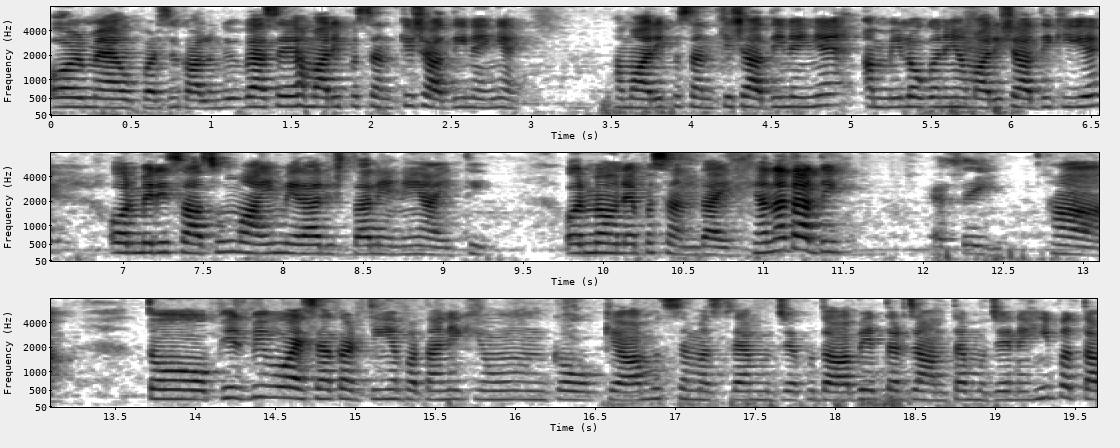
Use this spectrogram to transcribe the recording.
और मैं ऊपर से खा लूँगी। वैसे हमारी पसंद की शादी नहीं है। हमारी पसंद की शादी नहीं है। अम्मी लोगों ने हमारी शादी की है और मेरी सासू माई मेरा रिश्ता लेने आई थी और मैं उन्हें पसंद आई। थी है ना दादी? ऐसे ही। हाँ। तो फिर भी वो ऐसा करती हैं, पता नहीं क्यों उनको क्या मुझसे मसला है, मुझे खुदा बेहतर जानता है, मुझे नहीं पता।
